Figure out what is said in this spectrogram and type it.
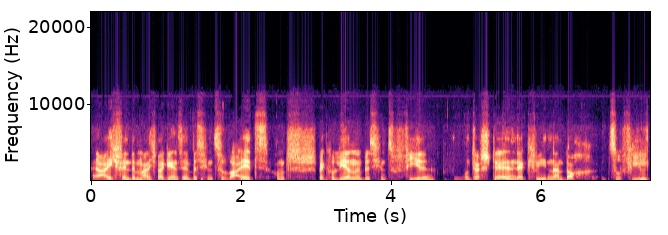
Ja, ich finde, manchmal gehen sie ein bisschen zu weit und spekulieren ein bisschen zu viel, unterstellen der Queen dann doch zu viel,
